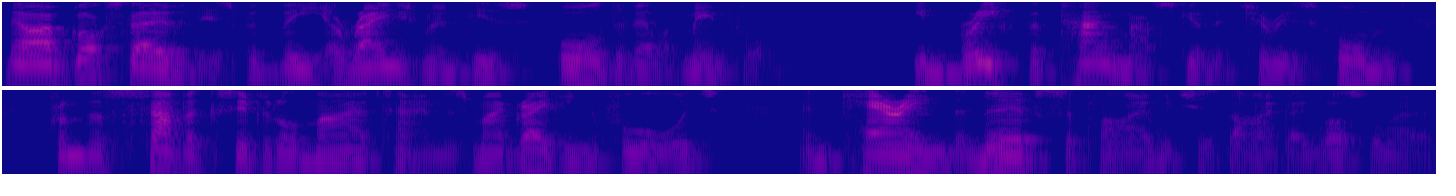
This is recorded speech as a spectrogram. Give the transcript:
Now, I've glossed over this, but the arrangement is all developmental. In brief, the tongue musculature is formed from the suboccipital myotomes migrating forwards and carrying the nerve supply, which is the hypoglossal nerve.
